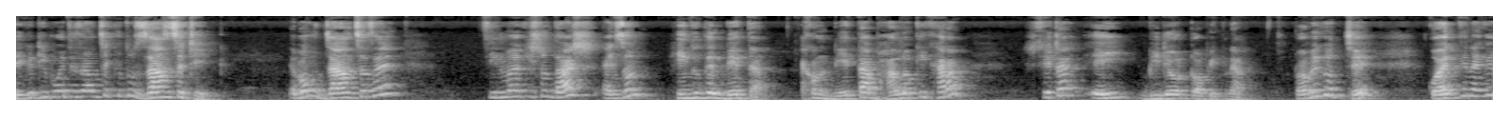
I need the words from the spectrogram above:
নেগেটিভ হইতে জানছে, কিন্তু জানছে ঠিক। এবং জানছে যে চিন্ময় কৃষ্ণ দাস একজন হিন্দুদের নেতা। এখন নেতা ভালো কি খারাপ, সেটা এই ভিডিওর টপিক না। টপিক হচ্ছে, কয়েকদিন আগে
